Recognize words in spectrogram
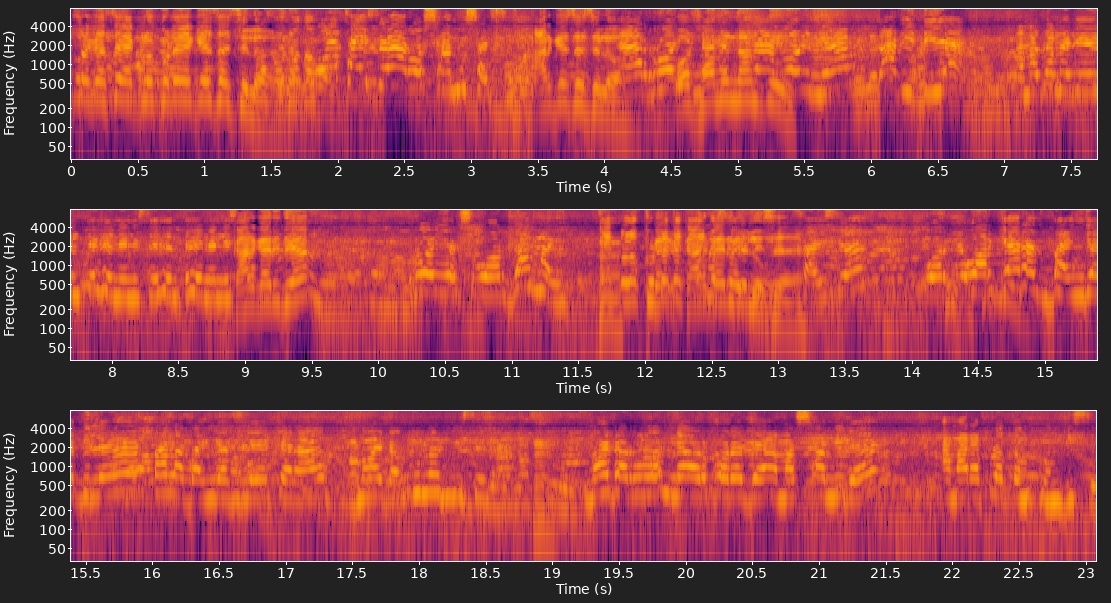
আপনার কাছে এক লক্ষ টাকা কে চাইছিল ও চাইছে আর ওর স্বামী চাইছে। আর কে চাইছিল? ওর স্বামীর নাম কি? গাড়ি দিয়া। আমার জামাই এনতে হেনে নিছে হেনতে হেনে নিছে। কার গাড়ি দেয়া? ওর জামাই। এক লক্ষ টাকা কার নিছে চাইছে? ওর ওর গ্যারেজ ভাঙ্গা দিলে তালা ভাঙ্গা দিলে কেরা নয়টা রুলার নিছে। নয়টা রুলার নেওয়ার পরে দে আমার স্বামীরে আমার প্রথম ফোন দিছে।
